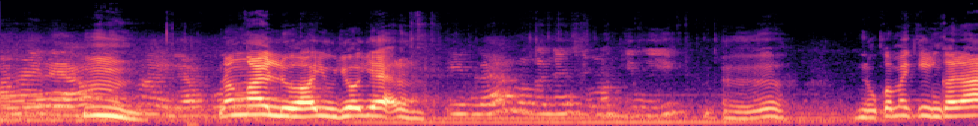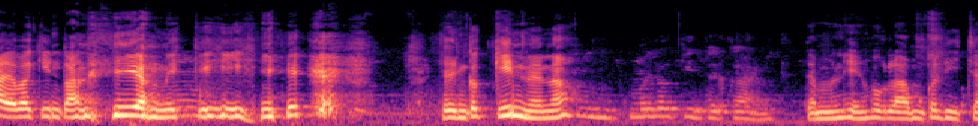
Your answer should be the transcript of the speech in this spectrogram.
มาให้แล้ว อืมให้แล้วแล้วไงเหลืออยู่เยอะแยะเลย อิ่มแล้วมันก็ยังสิมากินอีกเออ หนูก็ไม่กินก็ได้แต่ว่ากินตอนเที่ยงนิกกี้ เห็นก็กินเลยเนาะ อืมมันเลิกกินแต่ไก่แต่มันเห็นพวกเรา มันก็ดีใจ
